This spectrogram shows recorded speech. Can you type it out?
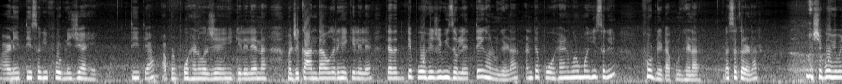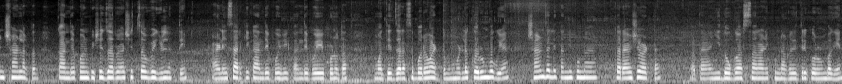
आणि ती सगळी फोडणी जी आहे ती त्या आपण पोह्यांवर जे हे केलेले आहे ना म्हणजे कांदा वगैरे हे केलेले आहे त्यात आधी ते पोहे जे भिजवले आहेत ते घालून घेणार आणि त्या पोह्यांवर मग ही सगळी फोडणी टाकून घेणार. असं करणार. असे पोहे पण छान लागतात. कांद्या पोह्यांपेक्षा जरा अशी चव वेगळी लागते आणि सारखी कांदे पोहे कांदे पोहे पण होतात. मग ते जरासं बरं वाटतं. मग म्हटलं करून बघूया. छान झाले त्यांनी पुन्हा करावेसे वाटतात. आता ही दोघं असताना आणि पुन्हा कधीतरी करून बघेन.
